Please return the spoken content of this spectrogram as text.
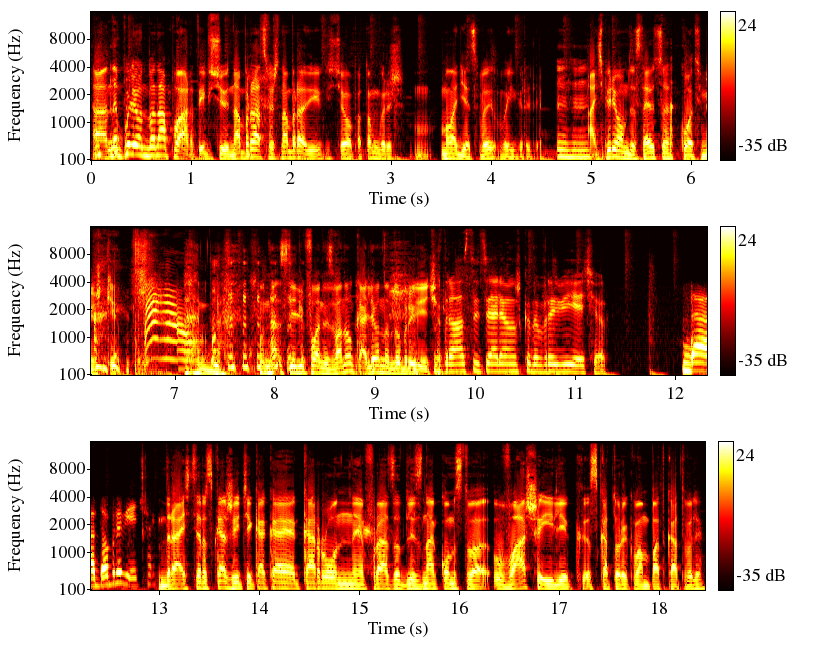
а, Наполеон Бонапарт, и все. Набрасываешь, набрасываешь, и все. Потом говоришь, «М, молодец, вы выиграли. А теперь вам достается кот в мешке. У нас телефонный звонок. Алена, добрый вечер. Здравствуйте, Аленушка, добрый вечер. Да, добрый вечер. Здрасте, расскажите, какая коронная фраза для знакомства ваша или с которой к вам подкатывали?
